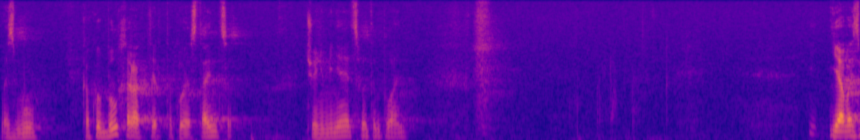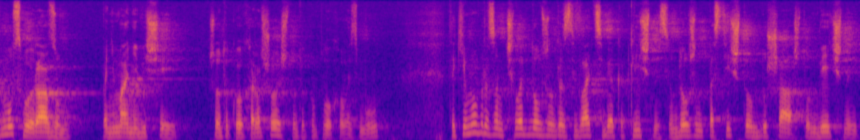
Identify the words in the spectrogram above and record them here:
Возьму. Какой был характер, такой останется. Что не меняется в этом плане. Я возьму свой разум, понимание вещей, что такое хорошо и что такое плохо, возьму. Таким образом, человек должен развивать себя как личность, он должен постичь, что он душа, что он вечный,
